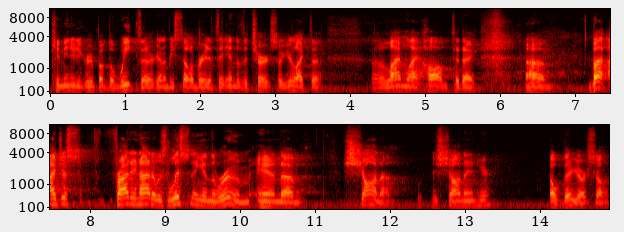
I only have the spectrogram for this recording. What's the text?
community group of the week that are going to be celebrated at the end of the church. So you're like the, the limelight hog today. Um, but I just, Friday night, I was listening in the room, and um, Shauna, is Shauna in here? Oh, there you are, Shauna.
